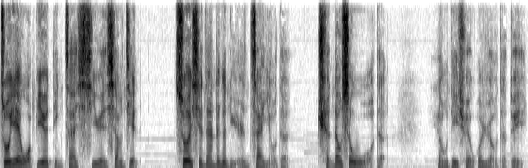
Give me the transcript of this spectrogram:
昨夜我们约定在戏院相见，所以现在那个女人占有的全都是我的。”龙帝却温柔地对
